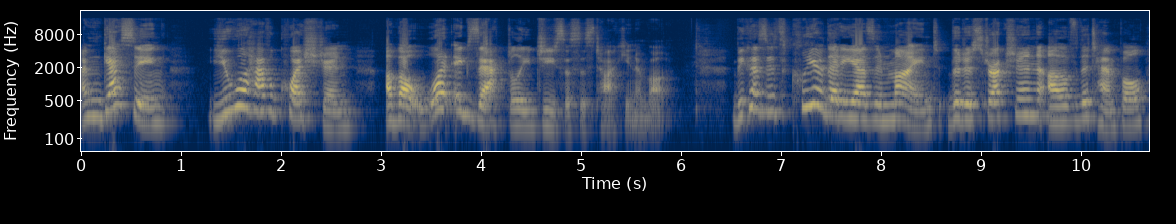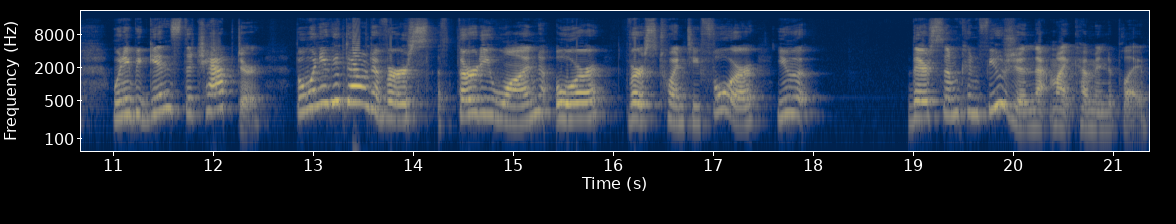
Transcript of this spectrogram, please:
I'm guessing you will have a question about what exactly Jesus is talking about. Because it's clear that he has in mind the destruction of the temple when he begins the chapter. But when you get down to verse 31 or verse 24, you there's some confusion that might come into play.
